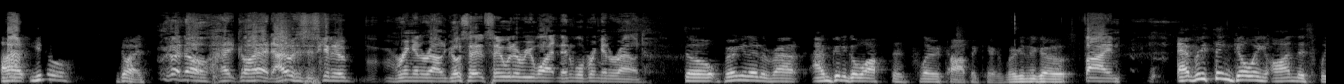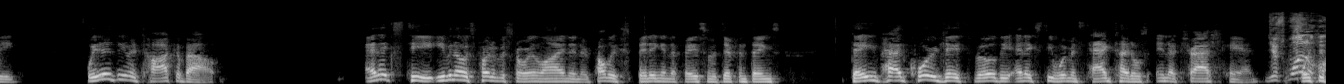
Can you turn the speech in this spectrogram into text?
uh, you know, go ahead. No, I- go ahead. I was just going to bring it around. Go say, say whatever you want, and then we'll bring it around. So bringing it around, I'm going to go off the Flair topic here. We're going to go Fine. everything going on this week. We didn't even talk about NXT, even though it's part of a storyline and they're probably spitting in the face of different things. They've had Cora Jade throw the NXT Women's Tag Titles in a trash can. Just one of them.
